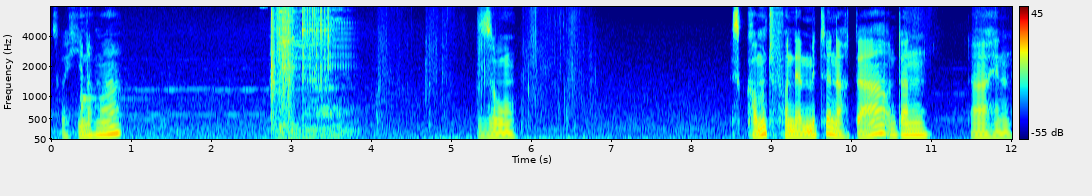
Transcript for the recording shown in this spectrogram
So, hier nochmal. So. Es kommt von der Mitte nach da und dann dahin.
